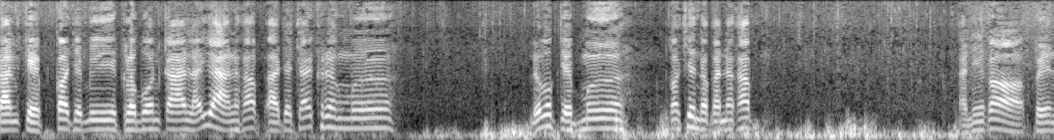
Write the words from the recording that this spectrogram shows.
การเก็บก็จะมีกระบวนการหลายอย่างนะครับ อาจจะใช้เครื่องมือ หรือว่าเก็บมือก็เช่นเดียวกันนะครับ อันนี้ก็เป็น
